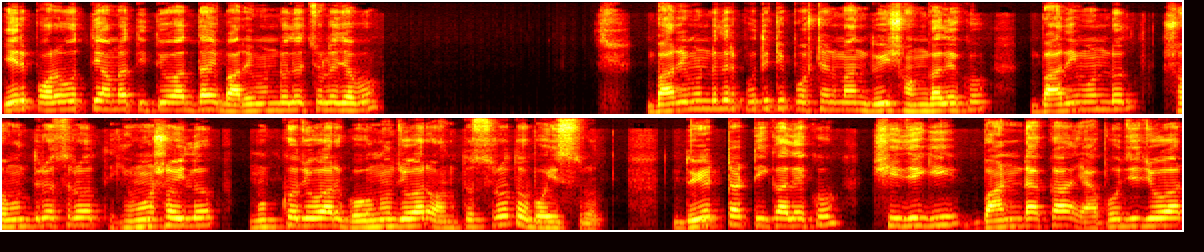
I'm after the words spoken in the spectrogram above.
এর পরবর্তী আমরা তৃতীয় অধ্যায় বারিমণ্ডলে চলে যাব। বায়ুমণ্ডলের প্রতিটি প্রশ্নের মান দুই সংজ্ঞা লেখো বায়ুমণ্ডল সমুদ্র স্রোত হিমশৈল, মুখ্য জোয়ার, গৌণ জোয়ার, অন্তঃস্রোত ও বহিঃস্রোত। দুয়েরটা টিকা লেখো। সিজিগি, বানডাকা, অ্যাপোজি জোয়ার,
